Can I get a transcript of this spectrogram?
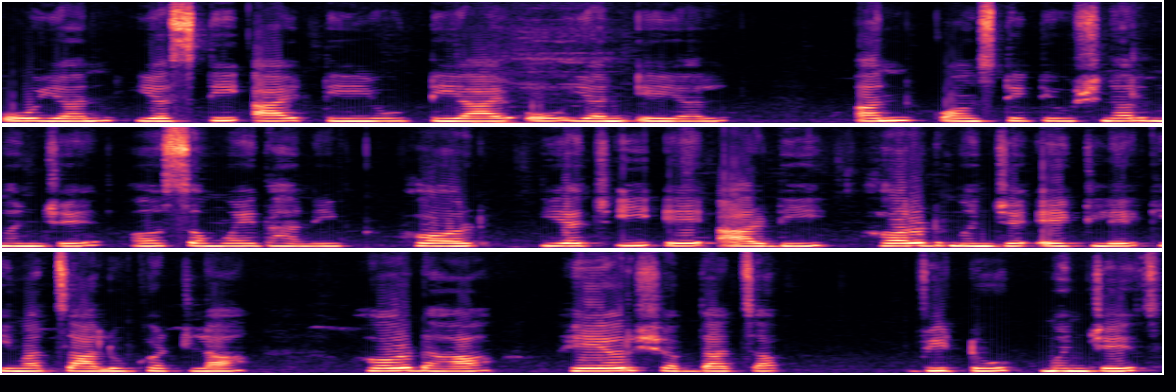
O N S T I T U T I O N A L unconstitutional म्हणजे असंवैधानिक heard H E A R D heard म्हणजे एकले किंवा चालू खटला. हर्ड हा हेअर शब्दाचा व्ही टू म्हणजेच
